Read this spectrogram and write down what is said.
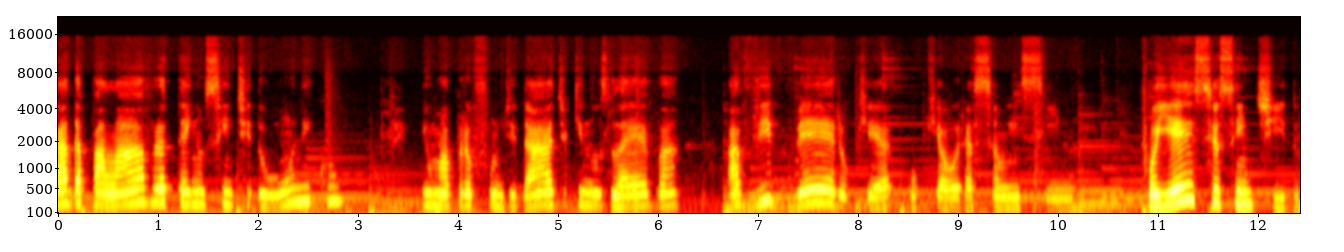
Cada palavra tem um sentido único e uma profundidade que nos leva a viver o que, é, o que a oração ensina. Foi esse o sentido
